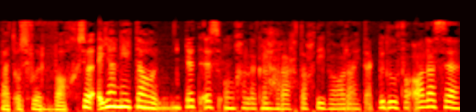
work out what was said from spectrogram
wat ons voorwag. So Janetta, hmm, dit is ongelukkig ja. regtig die waarheid. Ek bedoel vir al as 'n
